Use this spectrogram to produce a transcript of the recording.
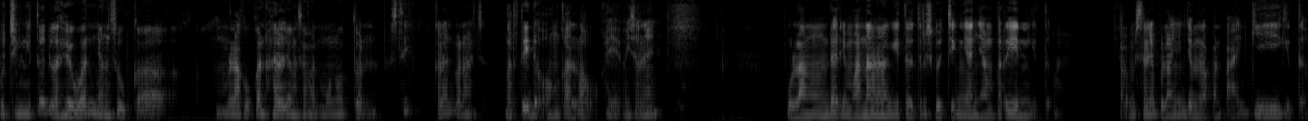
Kucing itu adalah hewan yang suka melakukan hal yang sangat monoton. Pasti kalian pernah ngerti dong kalau kayak misalnya pulang dari mana gitu terus kucingnya nyamperin gitu. Kalau misalnya pulangnya jam 8 pagi gitu.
